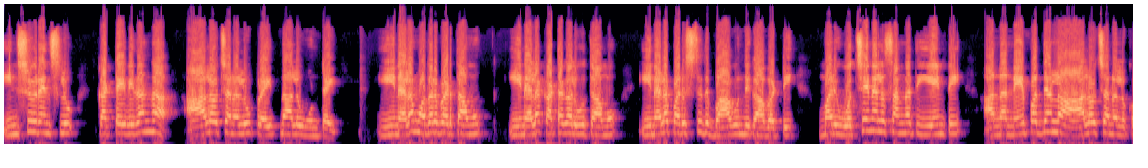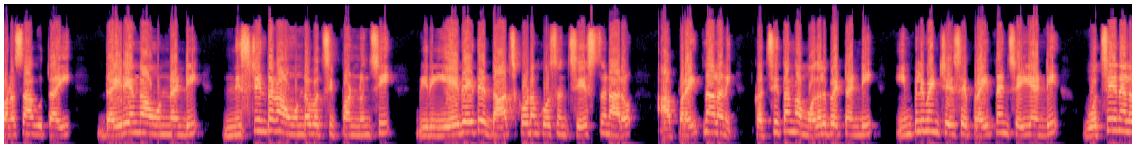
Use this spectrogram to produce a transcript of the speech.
ఇన్సూరెన్స్లు కట్టే విధంగా ఆలోచనలు ప్రయత్నాలు ఉంటాయి. ఈ నెల మొదలు పెడతాము. ఈ నెల కట్టగలుగుతాము. ఈ నెల పరిస్థితి బాగుంది కాబట్టి మరి వచ్చే నెల సంగతి ఏంటి అన్న నేపథ్యంలో ఆలోచనలు కొనసాగుతాయి. ధైర్యంగా ఉండండి. నిశ్చింతగా ఉండవచ్చు ఇప్పటి నుంచి. మీరు ఏదైతే దాచుకోవడం కోసం చేస్తున్నారో ఆ ప్రయత్నాలని ఖచ్చితంగా మొదలు పెట్టండి ఇంప్లిమెంట్ చేసే ప్రయత్నం చేయండి. వచ్చే నెల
